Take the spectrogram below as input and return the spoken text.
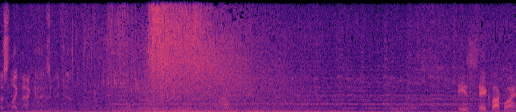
Just like that, guys. These stay clockwise.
